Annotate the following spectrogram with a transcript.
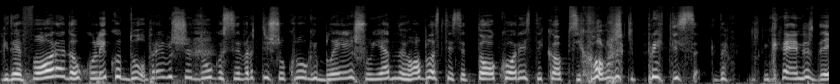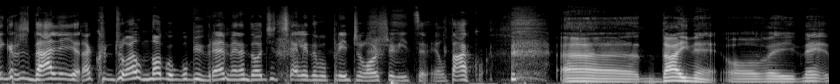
Gde je fora da ukoliko du, previše dugo se vrtiš u krug i bleješ u jednoj oblasti se to koristi kao psihološki pritisak da kreneš da igraš dalje jer ako Joel mnogo gubi vremena doći će li da mu priča loše viceve, jel tako? A, da i ne. Ovaj, ne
